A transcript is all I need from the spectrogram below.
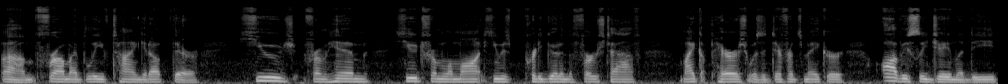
um, from, I believe, tying it up there. Huge from him, huge from Lamont. He was pretty good in the first half. Micah Parrish was a difference maker. Obviously, Jaedon LeDee,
